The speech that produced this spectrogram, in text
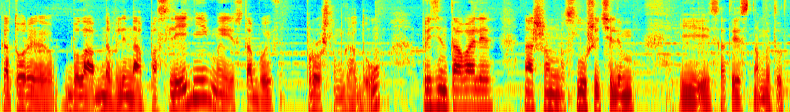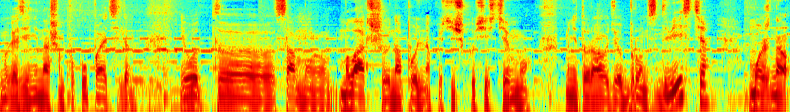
которая была обновлена последней. Мы с тобой прошлом году презентовали нашим слушателям и, соответственно, мы тут в магазине нашим покупателям. И вот э, самую младшую напольно-акустическую систему монитора аудио Bronze 200 можно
